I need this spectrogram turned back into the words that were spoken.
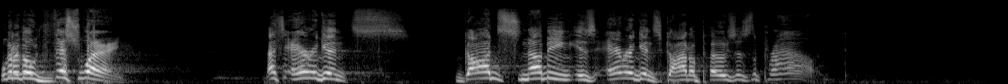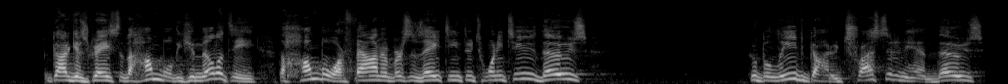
We're going to go this way. That's arrogance. God snubbing is arrogance. God opposes the proud. But God gives grace to the humble, the humility. The humble are found in verses 18 through 22. Those who believed God, who trusted in Him, those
